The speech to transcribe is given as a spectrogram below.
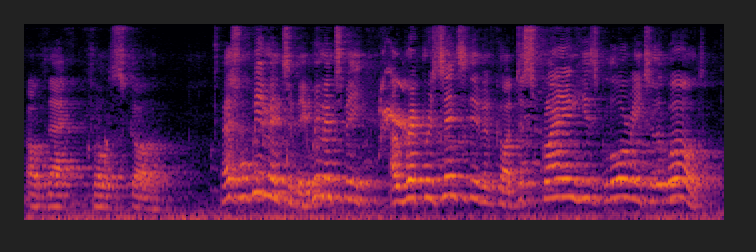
of that false God. That's what we're meant to be. We're meant to be a representative of God, displaying His glory to the world.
